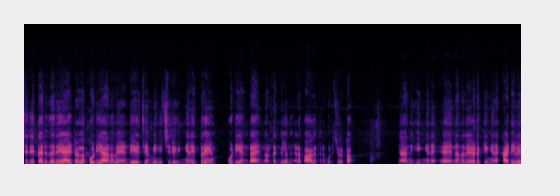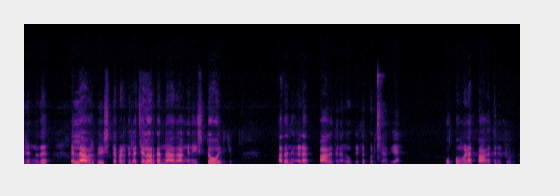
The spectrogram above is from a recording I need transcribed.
ഇച്ചിരി തരിതരിയായിട്ടുള്ള പൊടിയാണ് വേണ്ടി ചെമ്മീൻ ഇച്ചിരി ഇങ്ങനെ ഇത്രയും പൊടി ഉണ്ടായെന്നുണ്ടെങ്കിൽ നിങ്ങളുടെ പാകത്തിന് പൊടിച്ചോ കേട്ടോ. ഞാൻ ഇങ്ങനെ എന്നാന്നറിയോ ഇടയ്ക്ക് ഇങ്ങനെ കടി വരുന്നത് എല്ലാവർക്കും ഇഷ്ടപ്പെടത്തില്ല. ചിലവർക്ക് എന്നാൽ അത് അങ്ങനെ ഇഷ്ടവുമായിരിക്കും. അത് നിങ്ങളുടെ പാകത്തിന് നോക്കിയിട്ട് പൊടിച്ചാൽ മതിയേ ഉപ്പും കൂടെ പാകത്തിന് ഇട്ട് കൊടുക്കാം.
